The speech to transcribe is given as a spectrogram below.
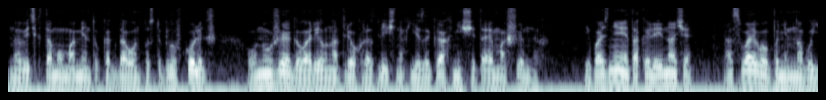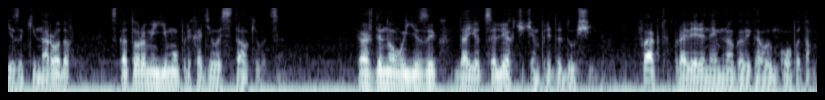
Но ведь к тому моменту, когда он поступил в колледж, он уже говорил на трех различных языках, не считая машинных, и позднее, так или иначе, осваивал понемногу языки народов, с которыми ему приходилось сталкиваться. Каждый новый язык дается легче, чем предыдущий. Факт, проверенный многовековым опытом.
